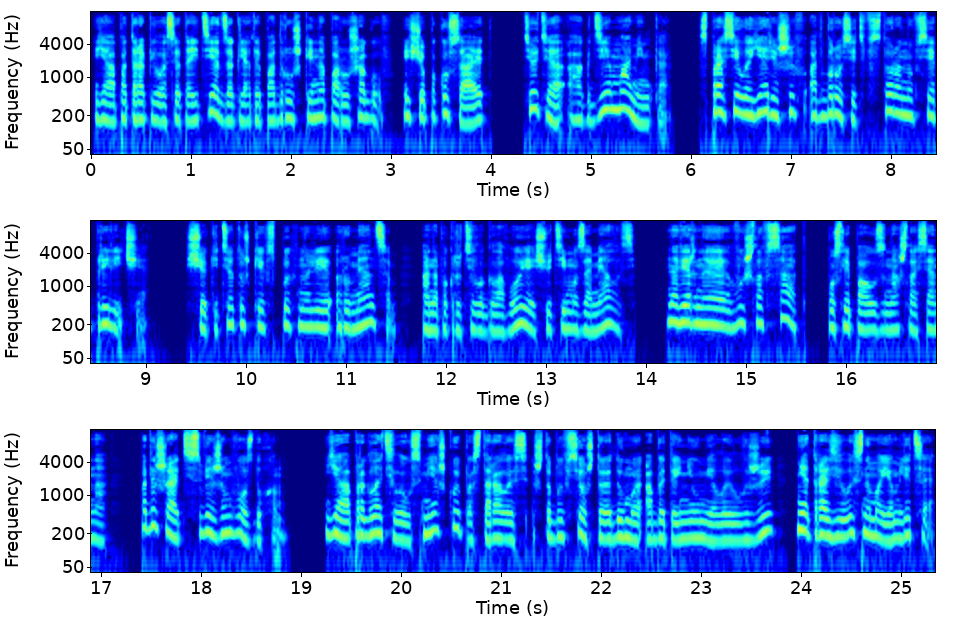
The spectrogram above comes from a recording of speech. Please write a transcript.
Я поторопилась отойти от заклятой подружки на пару шагов. Еще покусает. «Тетя, а где маменька?» — спросила я, решив отбросить в сторону все приличия. Щеки тетушки вспыхнули румянцем, она покрутила головой и ощутимо замялась. Наверное, вышла в сад. После паузы нашлась она. Подышать свежим воздухом. Я проглотила усмешку и постаралась, чтобы все, что я думаю об этой неумелой лжи, не отразилось на моем лице.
